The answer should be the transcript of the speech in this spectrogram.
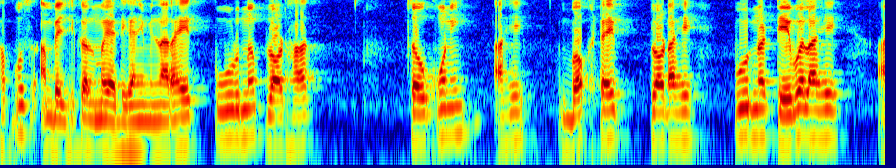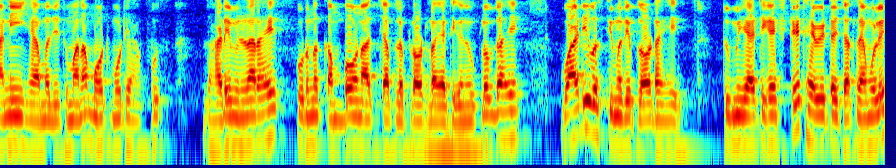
हापूस आंब्याची कलमं या ठिकाणी मिळणार आहेत. पूर्ण प्लॉट हा चौकोनी आहे बॉक्स टाईप प्लॉट आहे पूर्ण टेबल आहे आणि ह्यामध्ये तुम्हाला मोठमोठे हापूस झाडे मिळणार आहेत. पूर्ण कंपाऊंड आजच्या आपल्या प्लॉटला या ठिकाणी उपलब्ध आहे. वाडी वस्तीमध्ये प्लॉट आहे. तुम्ही या ठिकाणी स्टेट हायवे टच असल्यामुळे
